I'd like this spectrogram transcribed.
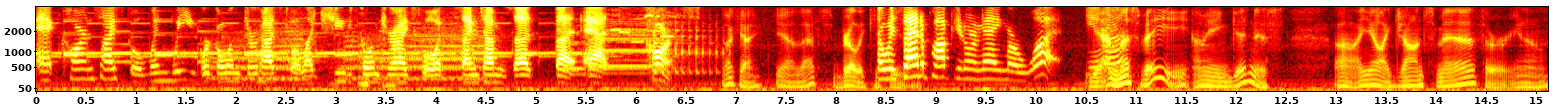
at Karns High School when we were going through high school. Like she was going through high school at the same time as us, but at Karns. Okay, yeah, that's really cute. So is that a popular name or what? You yeah, know? it must be. I mean, goodness, uh, you know, like John Smith or you know.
